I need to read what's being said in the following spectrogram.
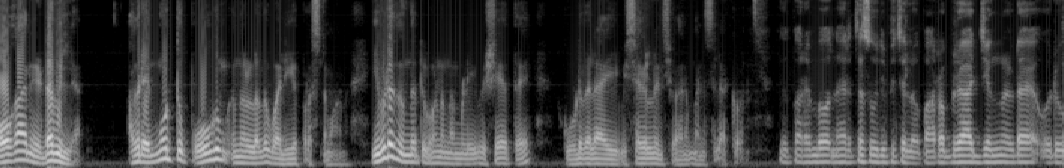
പോകാൻ ഇടമില്ല. അവരെങ്ങോട്ട് പോകും എന്നുള്ളത് വലിയ പ്രശ്നമാണ്. ഇവിടെ നിന്നിട്ട് വേണം നമ്മൾ ഈ വിഷയത്തെ കൂടുതലായി വിശകലനം ചെയ്യാനും മനസ്സിലാക്കുക ഇത് പറയുമ്പോൾ നേരത്തെ സൂചിപ്പിച്ചല്ലോ അറബ് രാജ്യങ്ങളുടെ ഒരു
